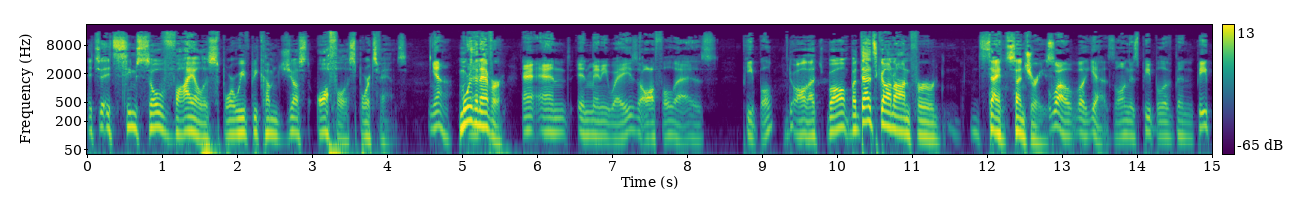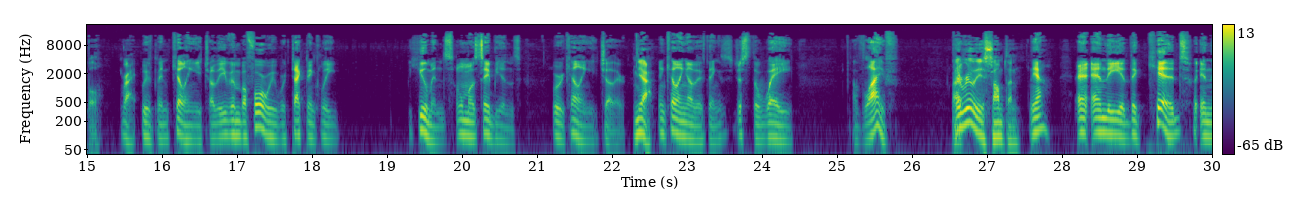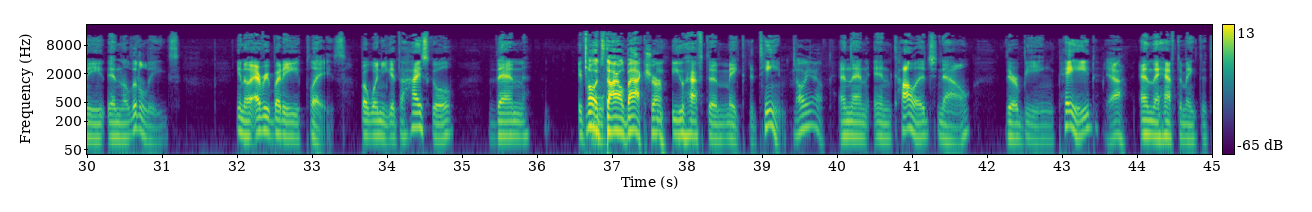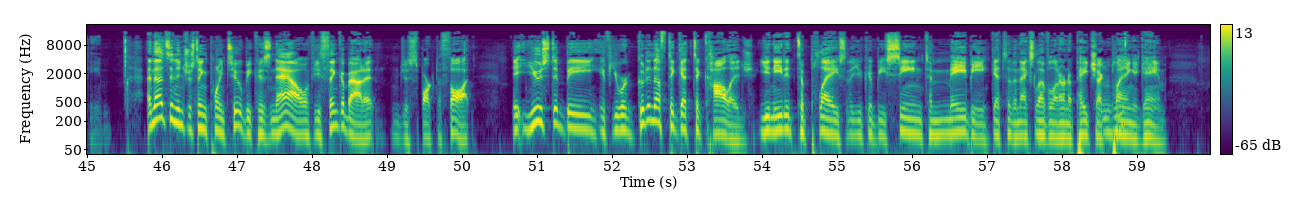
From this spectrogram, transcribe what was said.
It it seems so vile as sport. We've become just awful as sports fans, Yeah, more than ever. And in many ways, awful as people. All that's well, but that's gone on for centuries. Well, well, yeah. As long as people have been people, right. we've been killing each other. Even before we were technically humans, Homo sapiens, we were killing each other Yeah. and killing other things. It's just the way of life. It really is something. Yeah, and, and the the kids in the in the little leagues, you know, everybody plays, but when you get to high school, then if Oh, you, it's dialed back. Sure. you, you have to make the team, Oh yeah. and then in college now they're being paid Yeah. and they have to make the team. And that's an interesting point too, because now, if you think about it, just sparked a thought. It used to be if you were good enough to get to college, you needed to play so that you could be seen to maybe get to the next level and earn a paycheck mm-hmm. playing a game.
